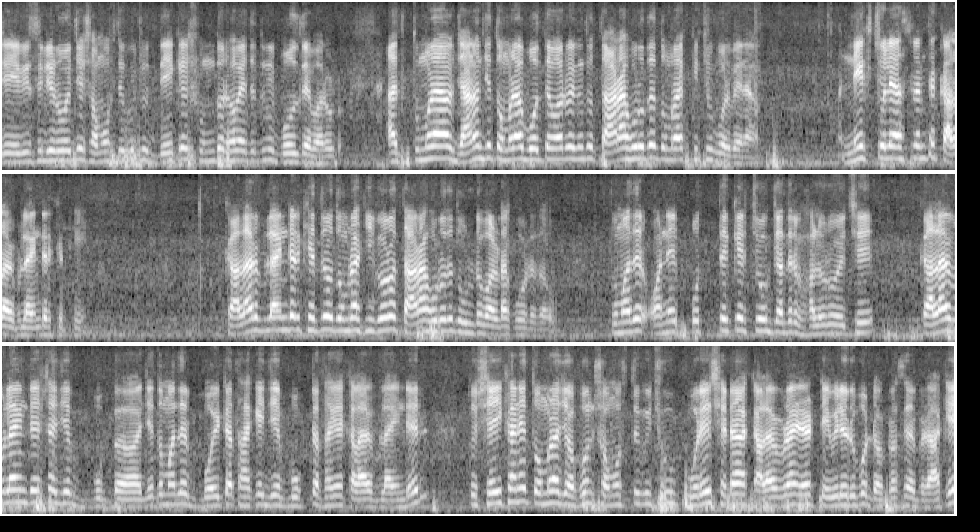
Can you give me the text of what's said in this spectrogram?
যে এবিসিডি রয়েছে, সমস্ত কিছু দেখে সুন্দরভাবে যাতে তুমি বলতে পারো। আর তোমরা জানো যে তোমরা বলতে পারবে, কিন্তু তাড়াহুড়োতে তোমরা কিছু করবে না। নেক্সট চলে আসলাম যে কালার ব্লাইন্ডের ক্ষেত্রে। কালার ব্লাইন্ডের ক্ষেত্রেও তোমরা কি করো, তাড়াহুড়োতে উল্টো পাল্টা করে দাও। তোমাদের অনেক, প্রত্যেকের চোখ যাদের ভালো রয়েছে, কালার ব্লাইন্ড টেস্টটা যে যে তোমাদের বইটা থাকে, যে বুকটা থাকে কালার ব্লাইন্ডের, তো সেইখানে তোমরা যখন সমস্ত কিছু করে সেটা কালার ব্লাইন্ড টেবিলের উপর ডক্টর সাহেব রাখে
